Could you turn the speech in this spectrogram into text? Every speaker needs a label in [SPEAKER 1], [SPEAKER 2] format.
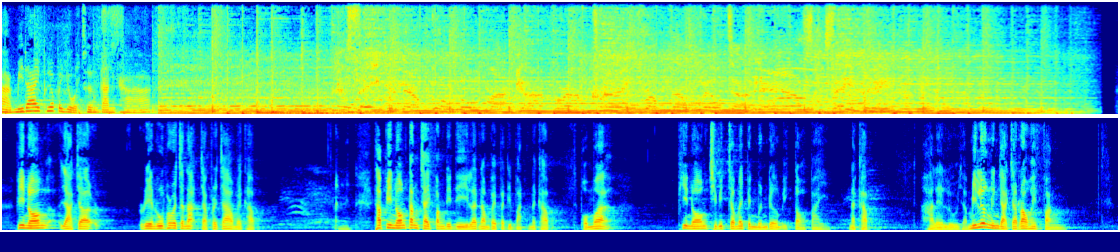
[SPEAKER 1] หากมิได้เพื่อประโยชน์เชิงการค้า
[SPEAKER 2] พี่น้องอยากจะเรียนรู้พระวจนะจากพระเจ้าไหมครับ ถ้าพี่น้องตั้งใจฟังดี ๆ และนำไปปฏิบัตินะครับ ผมว่าพี่น้องชีวิตจะไม่เป็นเหมือนเดิมอีกต่อไป นะครับฮาเลลูยามีเรื่องหนึ่งอยากจะเล่าให้ฟัง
